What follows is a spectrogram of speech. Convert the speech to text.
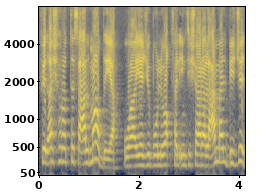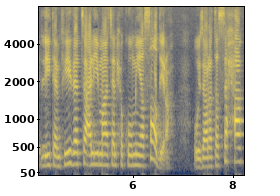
في الأشهر التسعة الماضية ويجب لوقف الانتشار العمل بجد لتنفيذ التعليمات الحكومية الصادرة. وزارة الصحة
